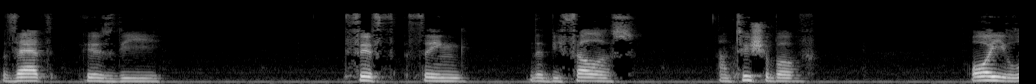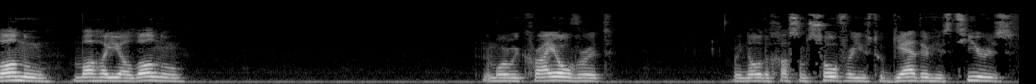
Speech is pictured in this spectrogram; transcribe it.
That is the fifth thing that befell us on Tisha B'Av. Oy lanu. The more we cry over it, we know the Chasam Sofer used to gather his tears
